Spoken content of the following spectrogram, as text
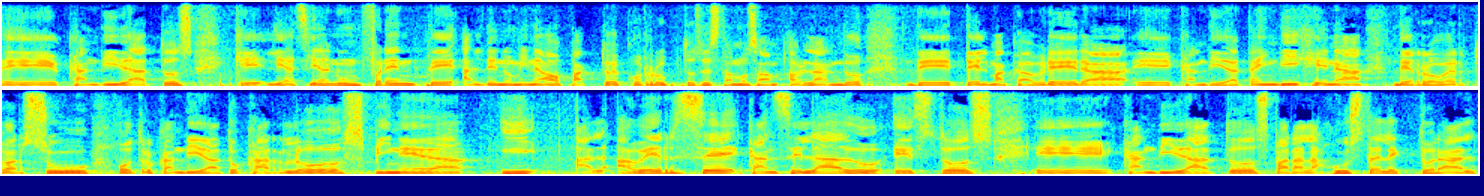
eh, candidatos que le hacían un frente al denominado pacto de corruptos. Estamos hablando de Telma Cabrera, eh, candidata indígena, de Roberto Arzú, otro candidato Carlos Pineda, y al haberse cancelado estos eh, candidatos para la justa electoral,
